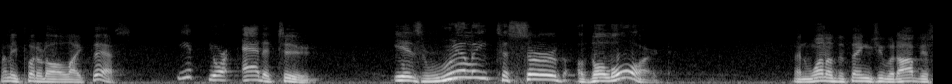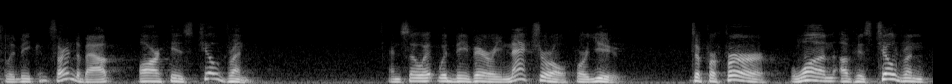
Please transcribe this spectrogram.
Let me put it all like this. If your attitude is really to serve the Lord, then one of the things you would obviously be concerned about are his children. And so it would be very natural for you to prefer one of his children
